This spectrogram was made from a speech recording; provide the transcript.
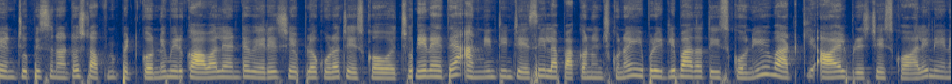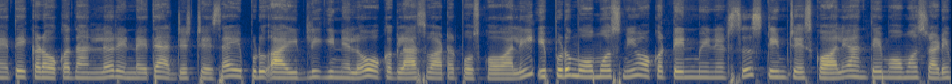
నేను చూపిస్తున్నట్టు స్టఫ్ను పెట్టుకోండి. మీరు కావాలి అంటే వేరే షేప్లో కూడా చేసుకోవచ్చు. నేనైతే అన్నింటిని చేసి ఇలా పక్కన ఉంచుకున్నా. ఇప్పుడు ఇడ్లీ పాత్ర తీసుకొని వాటికి ఆయిల్ బ్రష్ చేసుకోవాలి. నేనైతే ఇక్కడ ఒక దానిలో రెండు అయితే అడ్జస్ట్ చేసా. ఇప్పుడు ఆ ఇడ్లీ గిన్నెలో ఒక గ్లాస్ వాటర్ పోసుకోవాలి. ఇప్పుడు మోమోస్ని ఒక టెన్ మినిట్స్ స్టీమ్ చేసుకోవాలి. అంతే మోమోస్ రెడీ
